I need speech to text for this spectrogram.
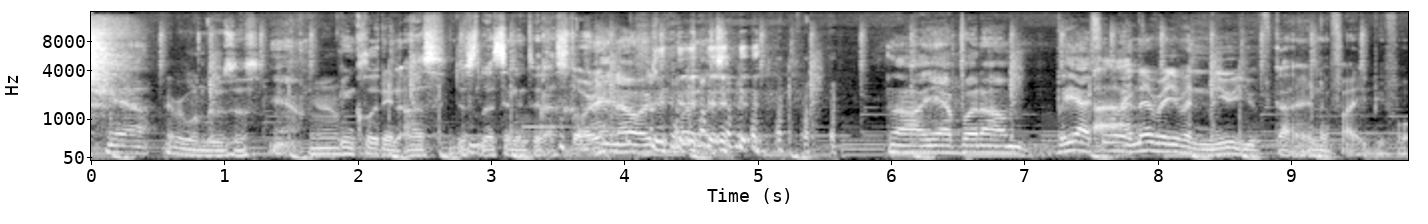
yeah. Everyone loses. Yeah. You know? including us, just listening to that story. I know it's pointless. no, yeah, but um, but yeah, I feel I, like I never even knew you've gotten in a fight before.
